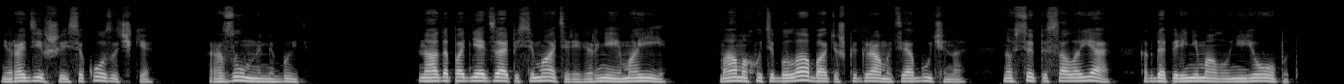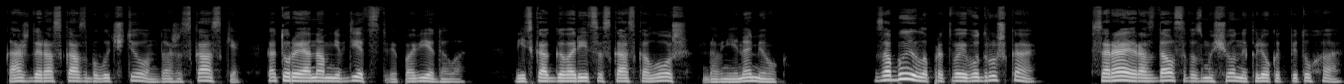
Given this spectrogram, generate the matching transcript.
неродившиеся козочки разумными быть. Надо поднять записи матери, вернее, мои. Мама хоть и была батюшкой грамоте обучена, но все писала я, когда перенимала у нее опыт. Каждый рассказ был учтен, даже сказки, которые она мне в детстве поведала. Ведь, как говорится, сказка ложь, давний намек. Забыла про твоего дружка. В сарае раздался возмущенный клёкот петуха.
